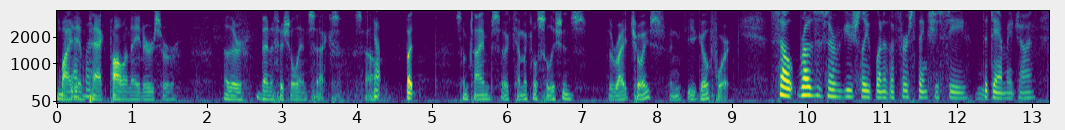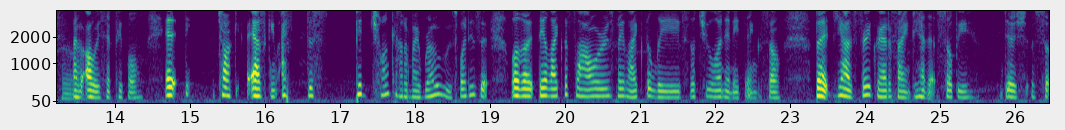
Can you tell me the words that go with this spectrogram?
might impact pollinators or other beneficial insects. So, Yep. but sometimes uh, chemical solutions the right choice, and you go for it. So roses are usually one of the first things you see the damage on. I've always had people uh, talk asking, "I this big chunk out of my rose. What is it?" Well, the, they like the flowers, they like the leaves, they'll chew on anything. So, but yeah, it's very gratifying to have that soapy dish, a so,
